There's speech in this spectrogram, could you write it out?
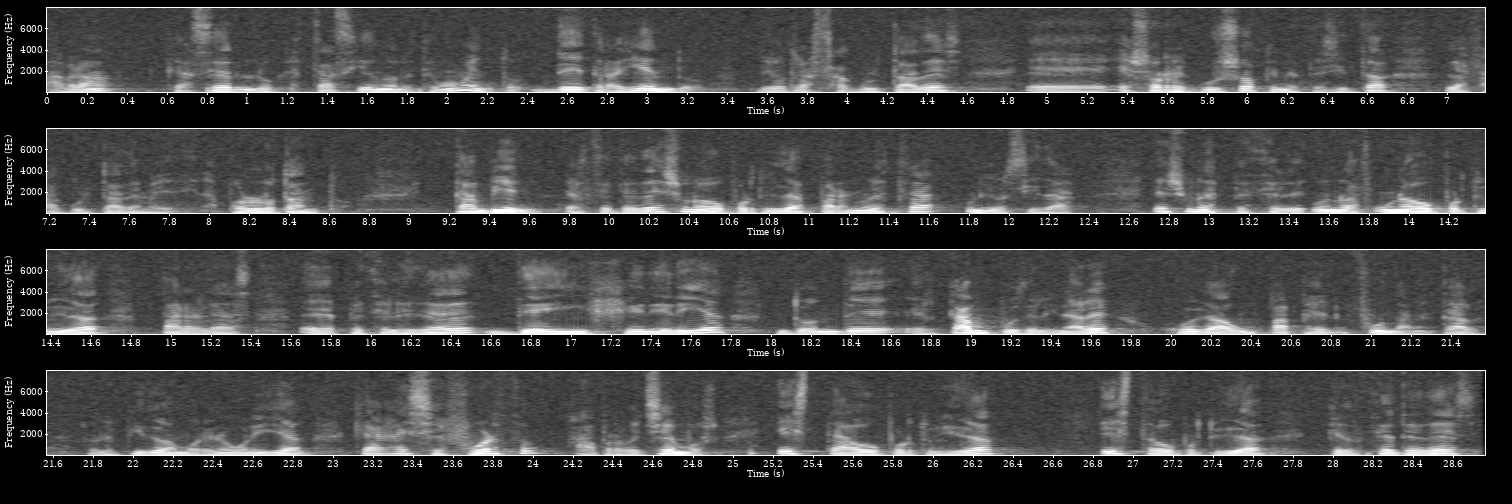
habrá que hacer lo que está haciendo en este momento, detrayendo de otras facultades eh, esos recursos que necesita la Facultad de Medicina. Por lo tanto, también el CTD es una oportunidad para nuestra universidad es una, oportunidad para las eh, especialidades de ingeniería donde el campus de Linares juega un papel fundamental. Yo le pido a Moreno Bonilla que haga ese esfuerzo, aprovechemos esta oportunidad, esta oportunidad que el CTD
